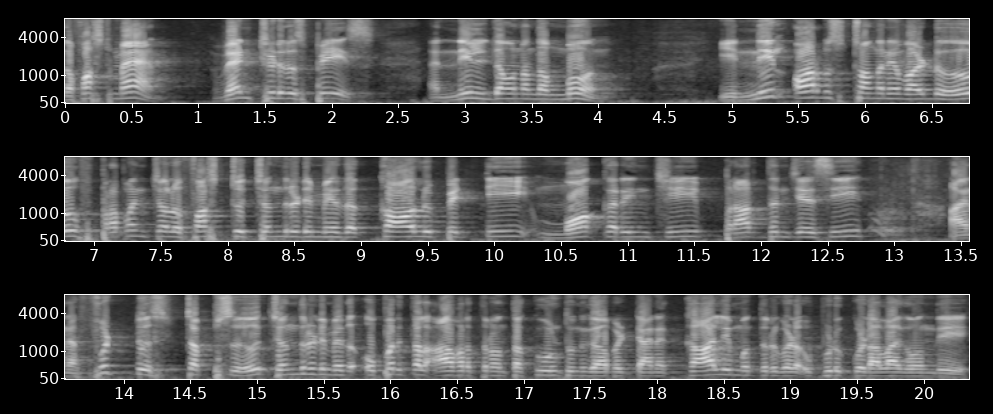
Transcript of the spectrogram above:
The first man went to the space and kneel down on the moon ఈ నీల్ ఆర్మ్స్ట్రాంగ్ అనేవాడు ప్రపంచంలో ఫస్ట్ చంద్రుడి మీద కాలు పెట్టి మోకరించి ప్రార్థన చేసి ఆయన ఫుట్ స్టెప్స్ చంద్రుడి మీద ఉపరితల ఆవర్తనం తక్కువ ఉంటుంది కాబట్టి ఆయన కాలి ముద్ర కూడా ఇప్పుడు కూడా అలాగే ఉంది.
